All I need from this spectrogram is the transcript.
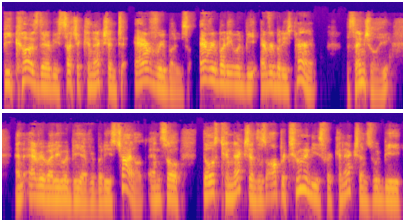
because there'd be such a connection to everybody's. Everybody would be everybody's parent essentially, and everybody would be everybody's child. And so those connections, those opportunities for connections would be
